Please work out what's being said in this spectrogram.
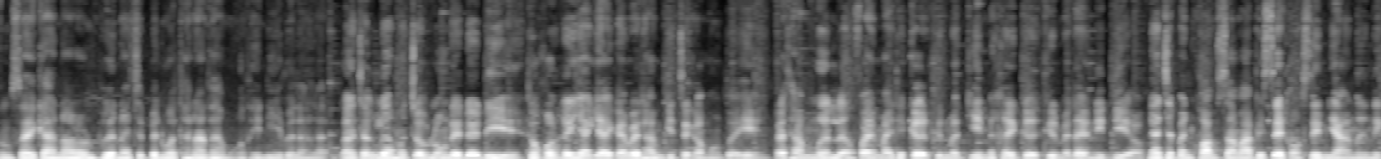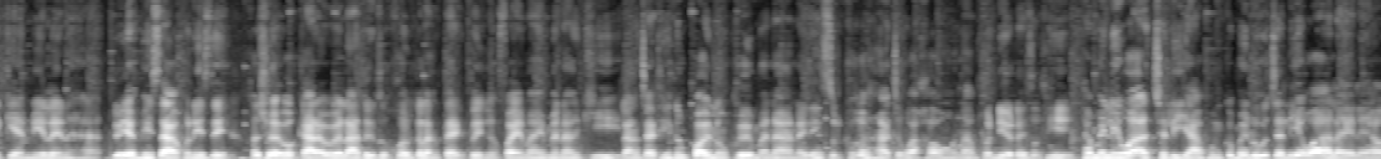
สงสัยการนอนบนพื้นน่าจะเป็นวัฒนธรรมของที่นี่ไปแล้วแหละ หลังจากเรื่องมันจบลงได้ด้วยดี ทุกคนก็แยกย้ายกันไปทำกิจกรรมของตัวเองและทำเหมือนเรื่องไฟไหม้ที่เกิดขึ้นเมื่อกี้ไม่เคยเกิดขึ้นแม้แต่นิดเดียว น่าจะเป็นความสามารถพิเศษของซิมอย่างหนึ่งในเกมนี้เลยนะฮะ ดูอย่างพี่สาวคนนี้สิ เขาช่วยโอกาสเวลาที่ทุกคนกำลังแตกตื่นกับไฟไหม้มานั่งขี้ หลังจากที่ต้องปล่อยลงพื้นมานานในที่สุดเขาก็หาจังหวะเข้าห้องน้ำคนเดียวได้สักที ถ้าไม่เรียกว่าอัจฉริยะผมก็ไม่รู้จะเรียกว่าอะไรแล้ว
